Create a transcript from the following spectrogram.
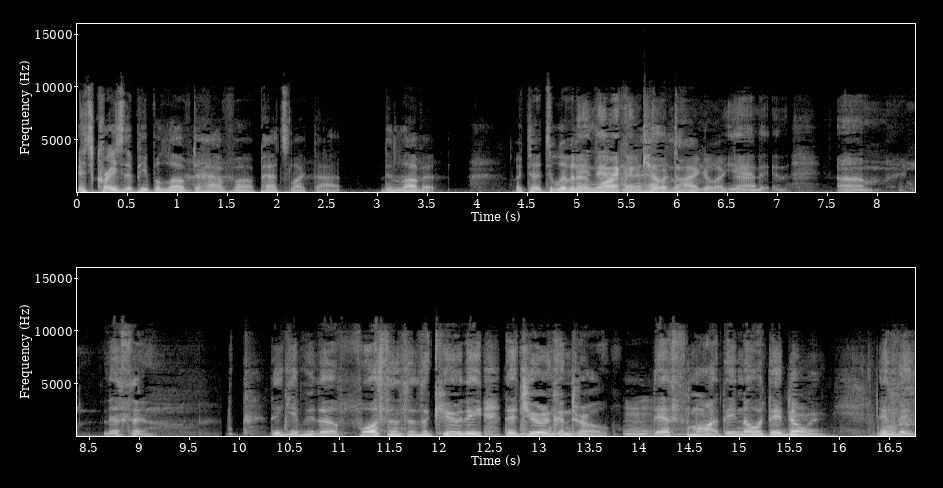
It's crazy that people love to have uh, pets like that. They love it. Like to, to live in an And apartment and have kill a them. tiger like Yeah, that. they- um, listen, they give you the false sense of security that you're in control. Mm. They're smart. They know what they're doing. They think,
